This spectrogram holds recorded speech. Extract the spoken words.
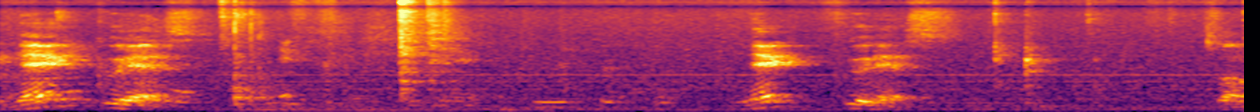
これは靴、靴。これはネネックレス。ネックレス。そう。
